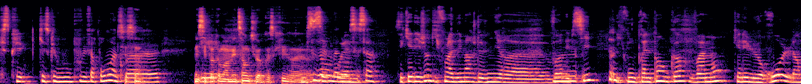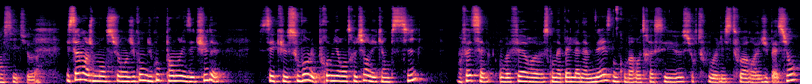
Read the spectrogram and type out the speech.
qu'est-ce que qu'est-ce que vous pouvez faire pour moi C'est quoi. ça. Euh, Mais c'est Et- pas comme un médecin où tu vas prescrire. euh, C'est ça, non, bah c'est ça. C'est qu'il y a des gens qui font la démarche de venir euh, voir des Mhm. psys et qui comprennent pas encore vraiment quel est le rôle d'un psy, tu vois. Et ça, moi, je m'en suis rendu compte du coup pendant les études, c'est que souvent le premier entretien avec un psy, en fait, ça- on va faire euh, ce qu'on appelle l'anamnèse, donc on va retracer euh, surtout euh, l'histoire du patient.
